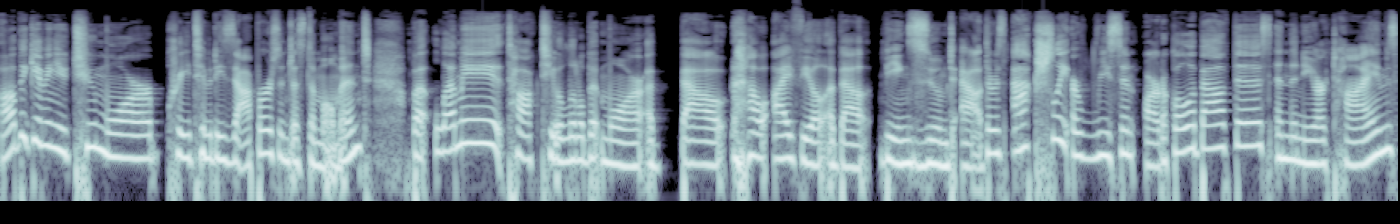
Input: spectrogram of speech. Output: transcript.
I'll be giving you two more creativity zappers in just a moment, but let me talk to you a little bit more about about how I feel about being zoomed out. There was actually a recent article about this in the New York Times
